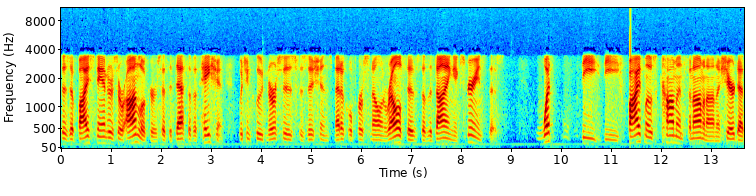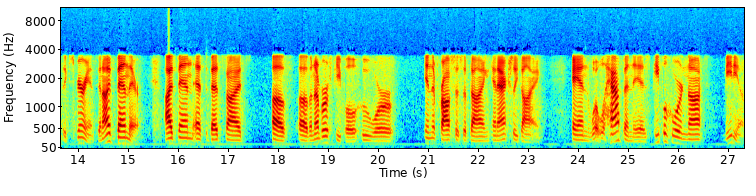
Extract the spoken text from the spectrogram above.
says that bystanders or onlookers at the death of a patient, which include nurses, physicians, medical personnel, and relatives of the dying, experience this. What the the five most common phenomenon of shared death experience, and I've been there. I've been at the bedside of of a number of people who were in the process of dying and actually dying. And what will happen is people who are not mediums,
